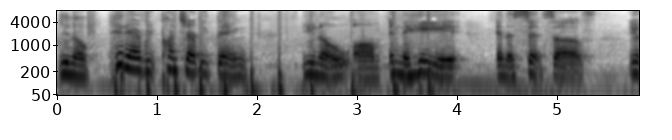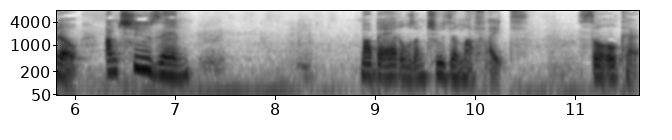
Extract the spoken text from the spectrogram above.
you know hit every punch everything you know um in the head in a sense of you know i'm choosing my battles i'm choosing my fights. So okay.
